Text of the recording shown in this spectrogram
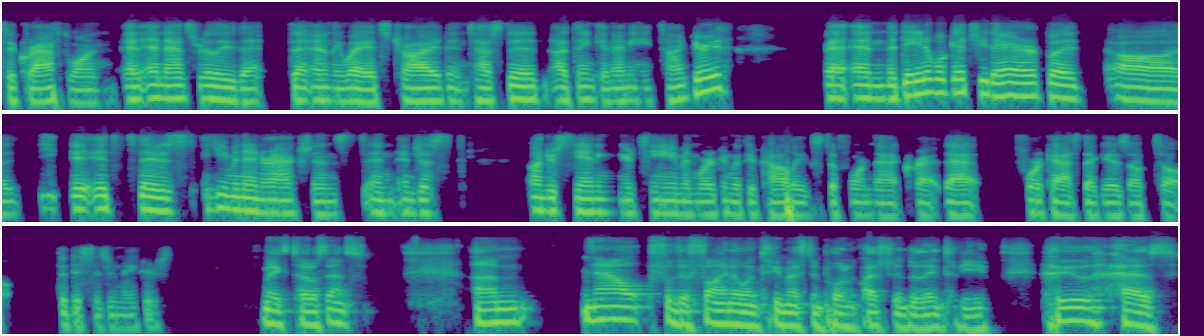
to craft one and and that's really the the only way it's tried and tested i think in any time period and the data will get you there but uh it's those human interactions and and just understanding your team and working with your colleagues to form that that forecast that goes up to the decision makers. Makes total sense. Um, now, for the final and two most important questions of the interview Who has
